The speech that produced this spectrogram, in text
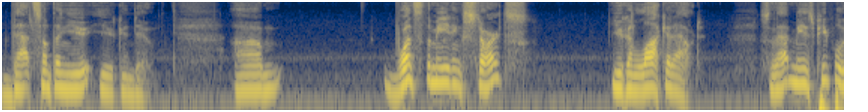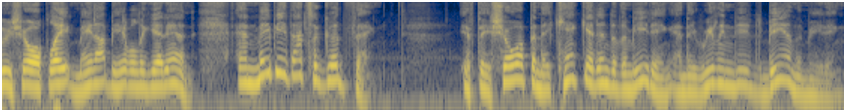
that's something you, you can do. Um, once the meeting starts, you can lock it out. So that means people who show up late may not be able to get in. And maybe that's a good thing. If they show up and they can't get into the meeting and they really need to be in the meeting,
